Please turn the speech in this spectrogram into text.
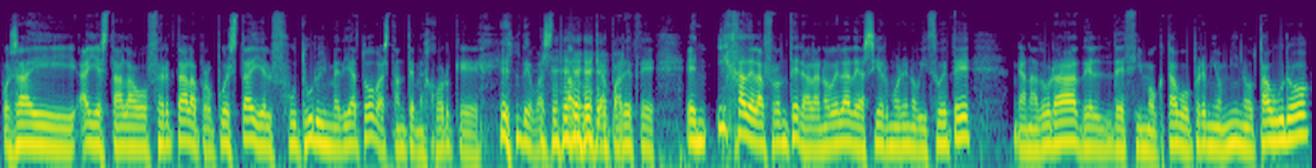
Pues ahí, ahí está la oferta, la propuesta y el futuro inmediato bastante mejor que el devastado que aparece en Hija de la Frontera, la novela de Asier Moreno Bizuete, ganadora del decimoctavo premio Minotauro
